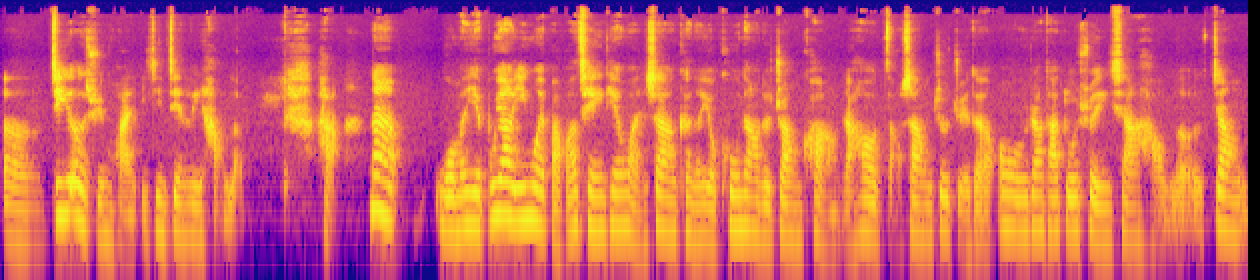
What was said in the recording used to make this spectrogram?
呃饥饿循环已经建立好了。好，那。我们也不要因为宝宝前一天晚上可能有哭闹的状况，然后早上就觉得哦，让他多睡一下好了，这样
